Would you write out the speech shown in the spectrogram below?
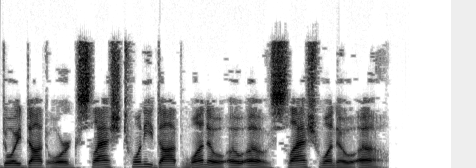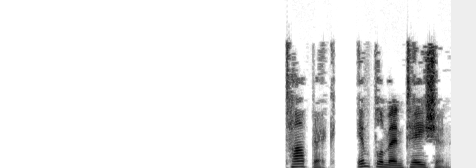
doi.org 20.1000 100 Topic Implementation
